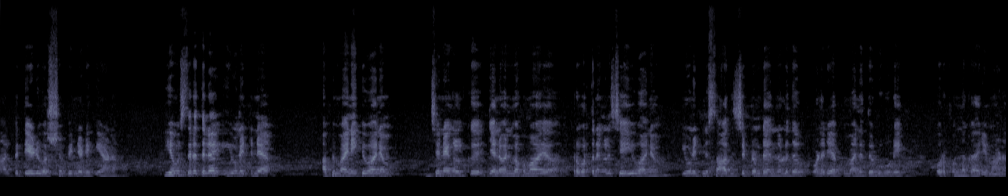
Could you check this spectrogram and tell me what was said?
നാൽപ്പത്തിയേഴ് വർഷം പിന്നിടുകയാണ്. ഈ അവസരത്തിൽ യൂണിറ്റിന് അഭിമാനിക്കുവാനും ജനങ്ങൾക്ക് ജനോന്മുഖമായ പ്രവർത്തനങ്ങൾ ചെയ്യുവാനും യൂണിറ്റിന് സാധിച്ചിട്ടുണ്ട് എന്നുള്ളത് വളരെ അഭിമാനത്തോടുകൂടി ഓർക്കുന്ന കാര്യമാണ്.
